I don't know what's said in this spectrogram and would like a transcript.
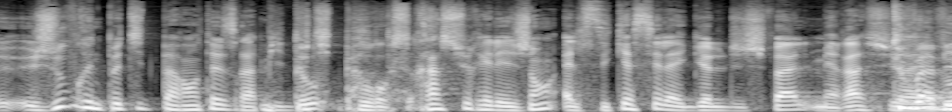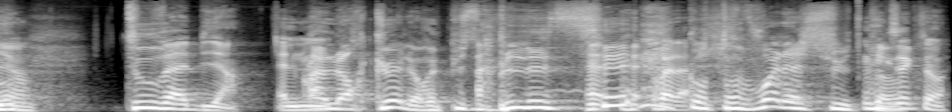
euh, j'ouvre une petite parenthèse rapido pour rassurer les gens. Elle s'est cassée la gueule du cheval, mais rassurez-vous. Tout va bien. Tout va bien. Elle Alors qu'elle aurait pu se blesser Voilà. quand on voit la chute. hein. Exactement.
